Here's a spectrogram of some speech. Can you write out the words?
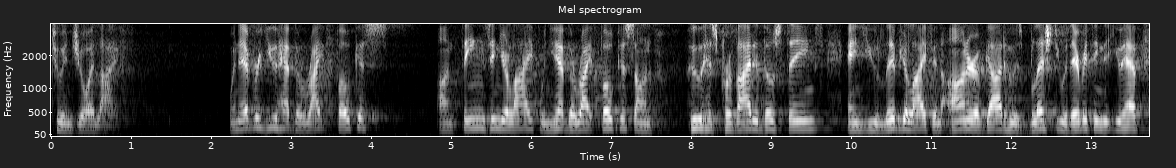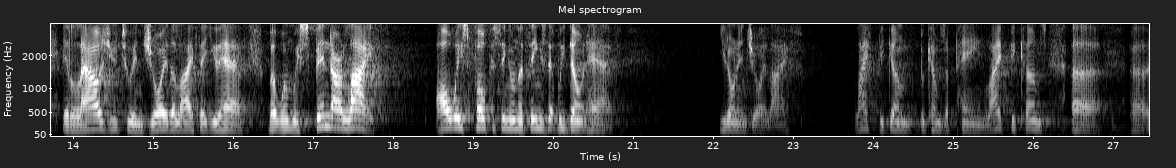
to enjoy life. Whenever you have the right focus on things in your life, when you have the right focus on who has provided those things, and you live your life in honor of God who has blessed you with everything that you have, it allows you to enjoy the life that you have. But when we spend our life always focusing on the things that we don't have, you don't enjoy life. Life become, becomes a pain. Life becomes uh, uh,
